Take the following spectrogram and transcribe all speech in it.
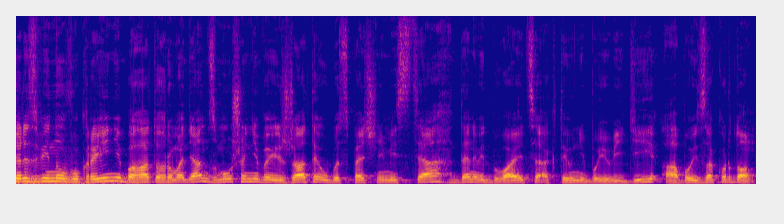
Через війну в Україні багато громадян змушені виїжджати у безпечні місця, де не відбуваються активні бойові дії або й за кордон.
